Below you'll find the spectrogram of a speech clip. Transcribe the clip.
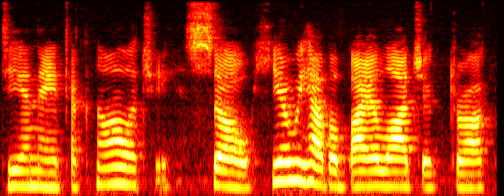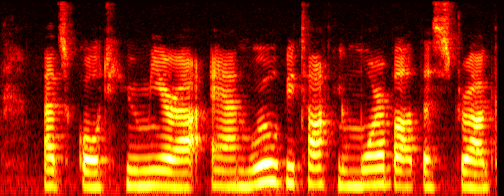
DNA technology. So here we have a biologic drug that's called Humira, and we'll be talking more about this drug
